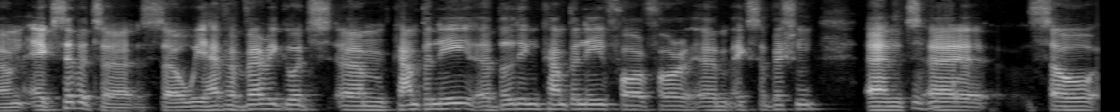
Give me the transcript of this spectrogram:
um, exhibitor. So we have a very good um, company, a building company for for exhibition, and mm -hmm. uh, so.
